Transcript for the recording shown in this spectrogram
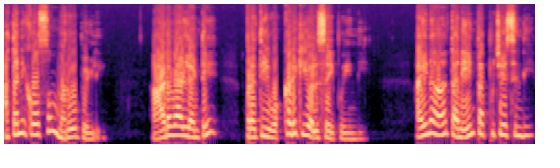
అతని కోసం మరో పెళ్ళి ఆడవాళ్ళంటే ప్రతి ఒక్కడికి అలసైపోయింది. అయినా తనేం తప్పు చేసింది?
